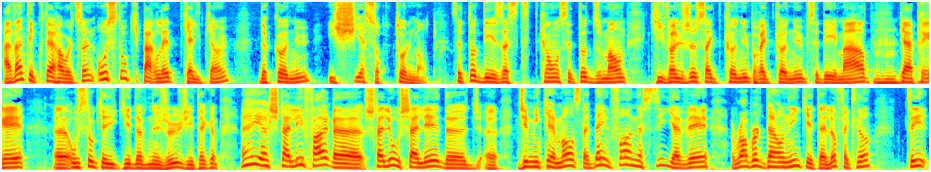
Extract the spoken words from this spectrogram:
avant d'écouter Howard Stern, aussitôt qu'il parlait de quelqu'un de connu, il chiait sur tout le monde. C'est tous des hosties de cons, c'est tout du monde qui veulent juste être connus pour être connus, puis c'est des mardes. Mhm. Puis après, euh, aussitôt qu'il est devenu juge, il était comme Hey, euh, je suis allé faire, euh, je suis allé au chalet de Jimmy Kimmel, c'était bien le fun, il y avait Robert Downey qui était là. Fait que là, tu sais,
